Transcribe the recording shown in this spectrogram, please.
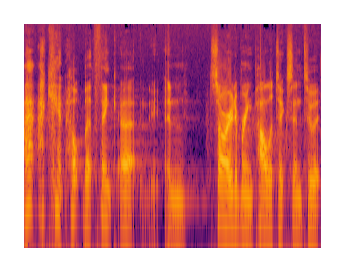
I, I can't help but think, uh, and sorry to bring politics into it,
